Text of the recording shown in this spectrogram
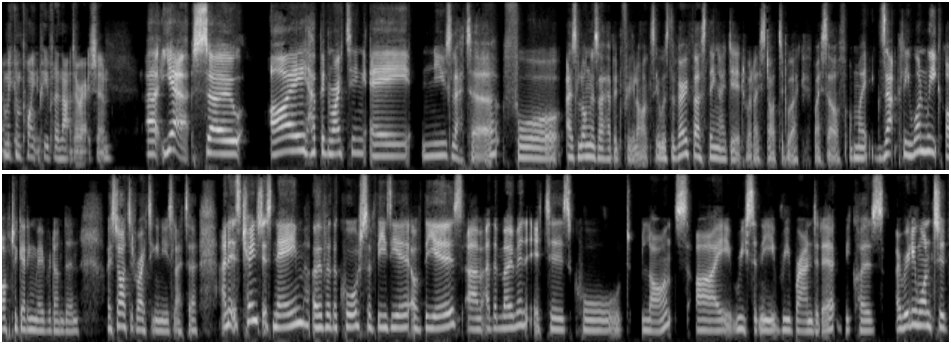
And we can point people in that direction. Uh, yeah. So I have been writing a newsletter for as long as I have been freelance. It was the very first thing I did when I started working for myself. On my exactly one week after getting made redundant, I started writing a newsletter, and it's changed its name over the course of these year of the years. Um, at the moment, it is called Lance. I recently rebranded it because I really wanted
